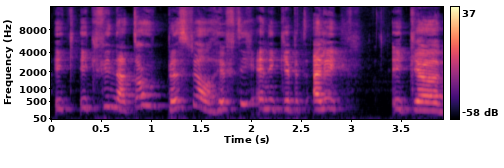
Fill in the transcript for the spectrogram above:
ik, ik vind dat toch best wel heftig. En ik heb het... Allee, ik... Uh,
